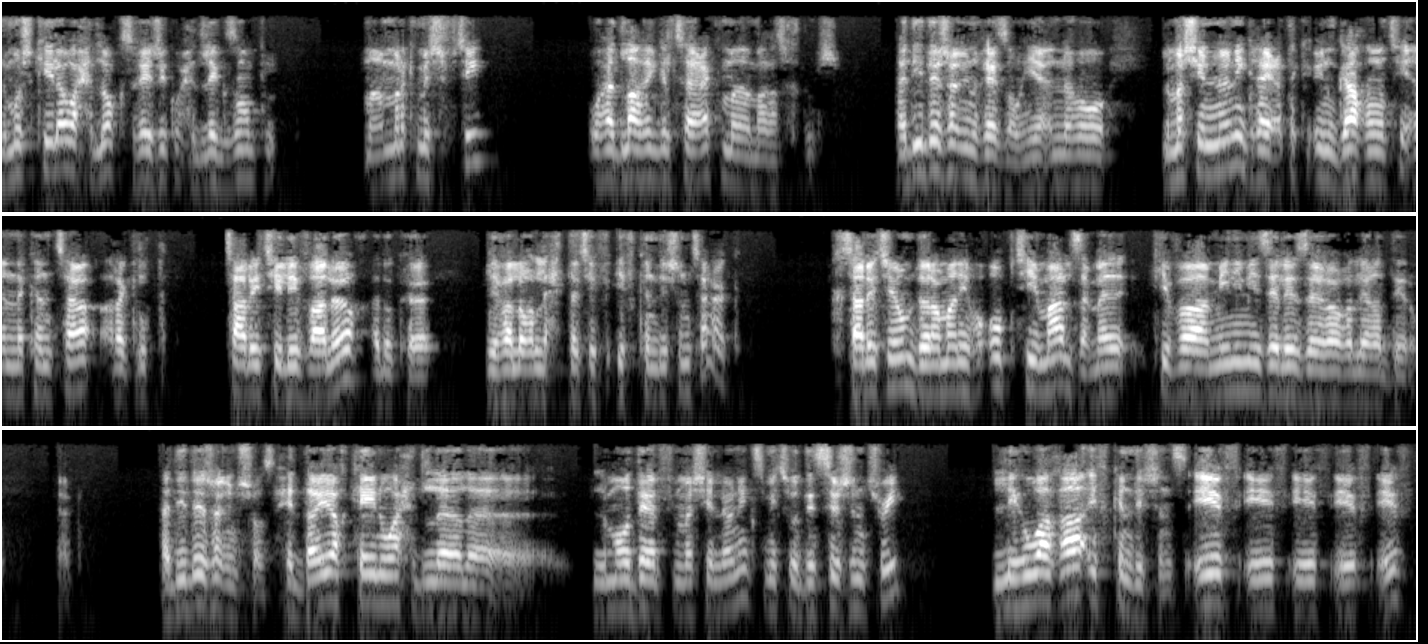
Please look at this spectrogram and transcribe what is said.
المشكلة واحد الوقت غيجيك واحد l'exemple ما عمرك ما شفتي؟ وهاد la règle تاعك ما ما غتخدمش. هذه déjà une raison هي انه ال machine learning غيعطيك une garantie انك انت راك اختاريتي les valeurs هذوك les valeurs اللي حطيتي في if condition تاعك. اختاريتيهم de la manière optimale زعما كيفا مينيميزي les erreurs اللي غديرو. هذه déjà une chose. حيت دايوغ كاين واحد الموديل في ال machine learning سميتو decision tree اللي هو غا if conditions if if if if if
